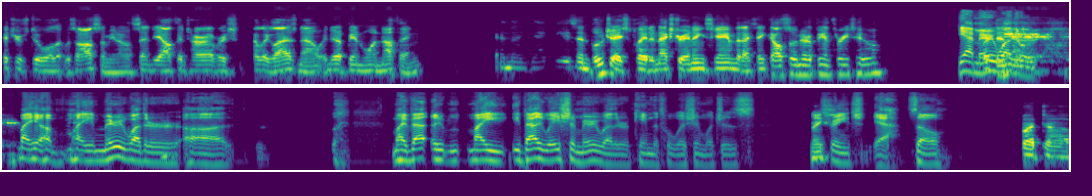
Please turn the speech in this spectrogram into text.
pitchers duel that was awesome. You know, Sandy Alcantara versus Kelly Glasnow ended up being one nothing. And the Yankees and Blue Jays played an extra innings game that I think also ended up being three two. yeah, Merryweather, my uh, my Merryweather, uh, my va- uh, my evaluation of Merryweather came to fruition, which is Nice. strange. Yeah, so but uh,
